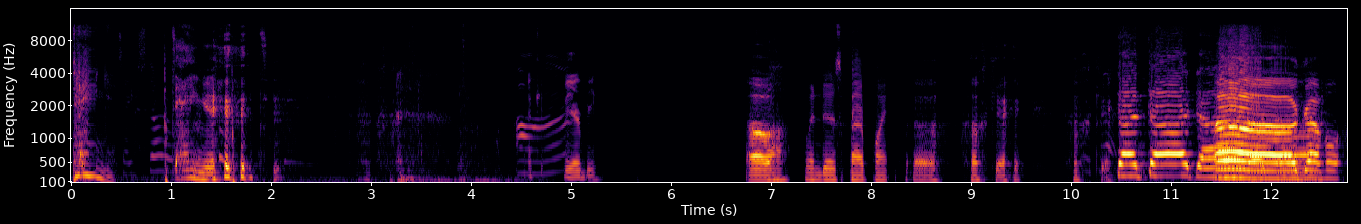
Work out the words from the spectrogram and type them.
Dang it! It's like started. Dang it. Uh, BRB. Oh. Oh, Windows, PowerPoint. Uh, okay. Okay. da da da. Uh, gravel.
